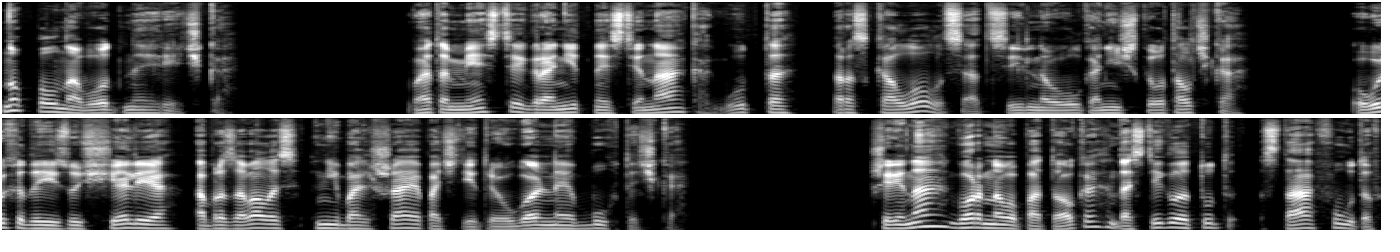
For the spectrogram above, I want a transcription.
но полноводная речка. В этом месте гранитная стена как будто раскололась от сильного вулканического толчка. У выхода из ущелья образовалась небольшая, почти треугольная бухточка. Ширина горного потока достигла тут 100 футов,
